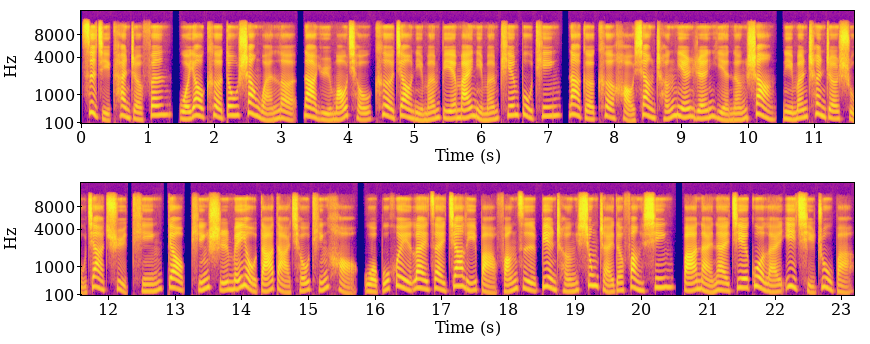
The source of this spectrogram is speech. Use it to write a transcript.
自己看着分。我要课都上完了，那羽毛。求课叫你们别买，你们偏不听。那个课好像成年人也能上，你们趁着暑假去停掉。平时没有打打球挺好，我不会赖在家里把房子变成凶宅的，放心，把奶奶接过来一起住吧，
